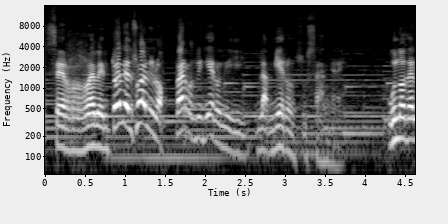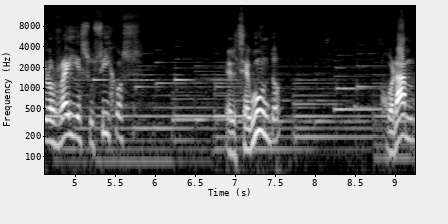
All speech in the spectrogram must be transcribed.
se reventó en el suelo y los perros vinieron y lamieron su sangre. Uno de los reyes, sus hijos, el segundo, Joram,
